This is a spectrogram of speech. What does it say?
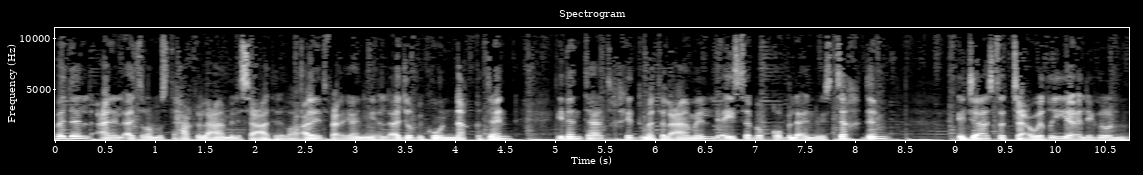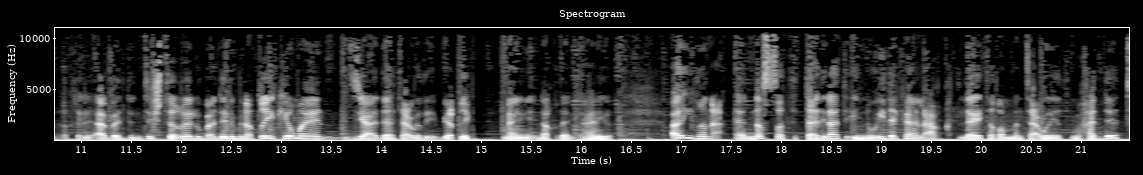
بدل عن الأجر المستحق للعامل لساعات عليه يدفع يعني الأجر بيكون نقدا إذا انتهت خدمة العامل لأي سبب قبل أنه يستخدم اجازته التعويضية اللي يقولون ابدا تشتغل وبعدين بنعطيك يومين زيادة تعويضي بيعطيك يعني نقدا. يعني أيضا نصت التعديلات إنه إذا كان العقد لا يتضمن تعويض محدد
